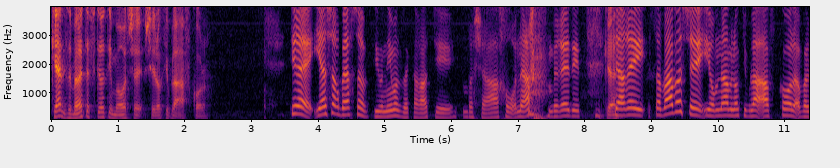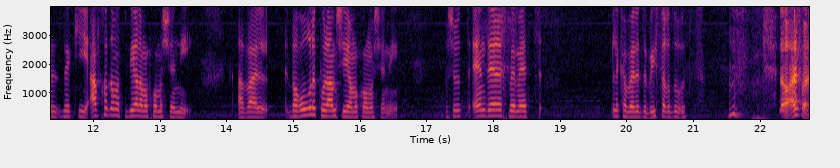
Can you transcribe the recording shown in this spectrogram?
כן, זה באמת הפתיע אותי מאוד ש, שהיא לא קיבלה אף קול. תראה, יש הרבה עכשיו דיונים על זה, קראתי בשעה האחרונה ברדיט, כן. שהרי סבבה שהיא אמנם לא קיבלה אף קול, אבל זה כי אף אחד לא מצביע למקום השני. אבל ברור לכולם שהיא המקום השני. פשוט אין דרך באמת לקבל את זה בהישרדות. לא, אלף כל,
